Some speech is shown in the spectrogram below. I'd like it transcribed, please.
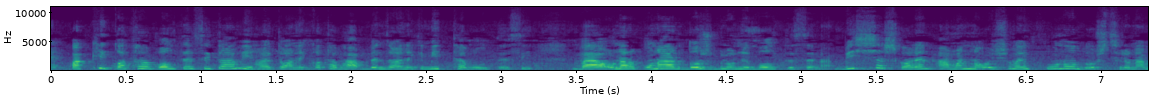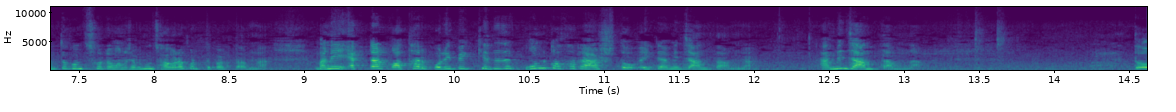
একপাক্ষিক কথা বলতেছি তো আমি, হয়তো অনেক কথা ভাববেন যে, অনেকে মিথ্যা বলতেছি বা ওনার ওনার দোষগুলো উনি বলতেছে না। বিশ্বাস করেন, আমার না ওই সময় কোনো দোষ ছিল না। আমি তখন ছোট মানুষ, আমি ঝগড়া করতে পারতাম না। মানে একটা কথার পরিপ্রেক্ষিতে যে কোন কথাটা আসতো, এটা আমি জানতাম না। আমি জানতাম না। তো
